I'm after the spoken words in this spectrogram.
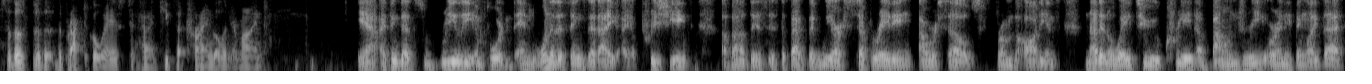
So those are the, the practical ways to kind of keep that triangle in your mind yeah, I think that's really important. And one of the things that I, I, appreciate about this is the fact that we are separating ourselves from the audience, not in a way to create a boundary or anything like that,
